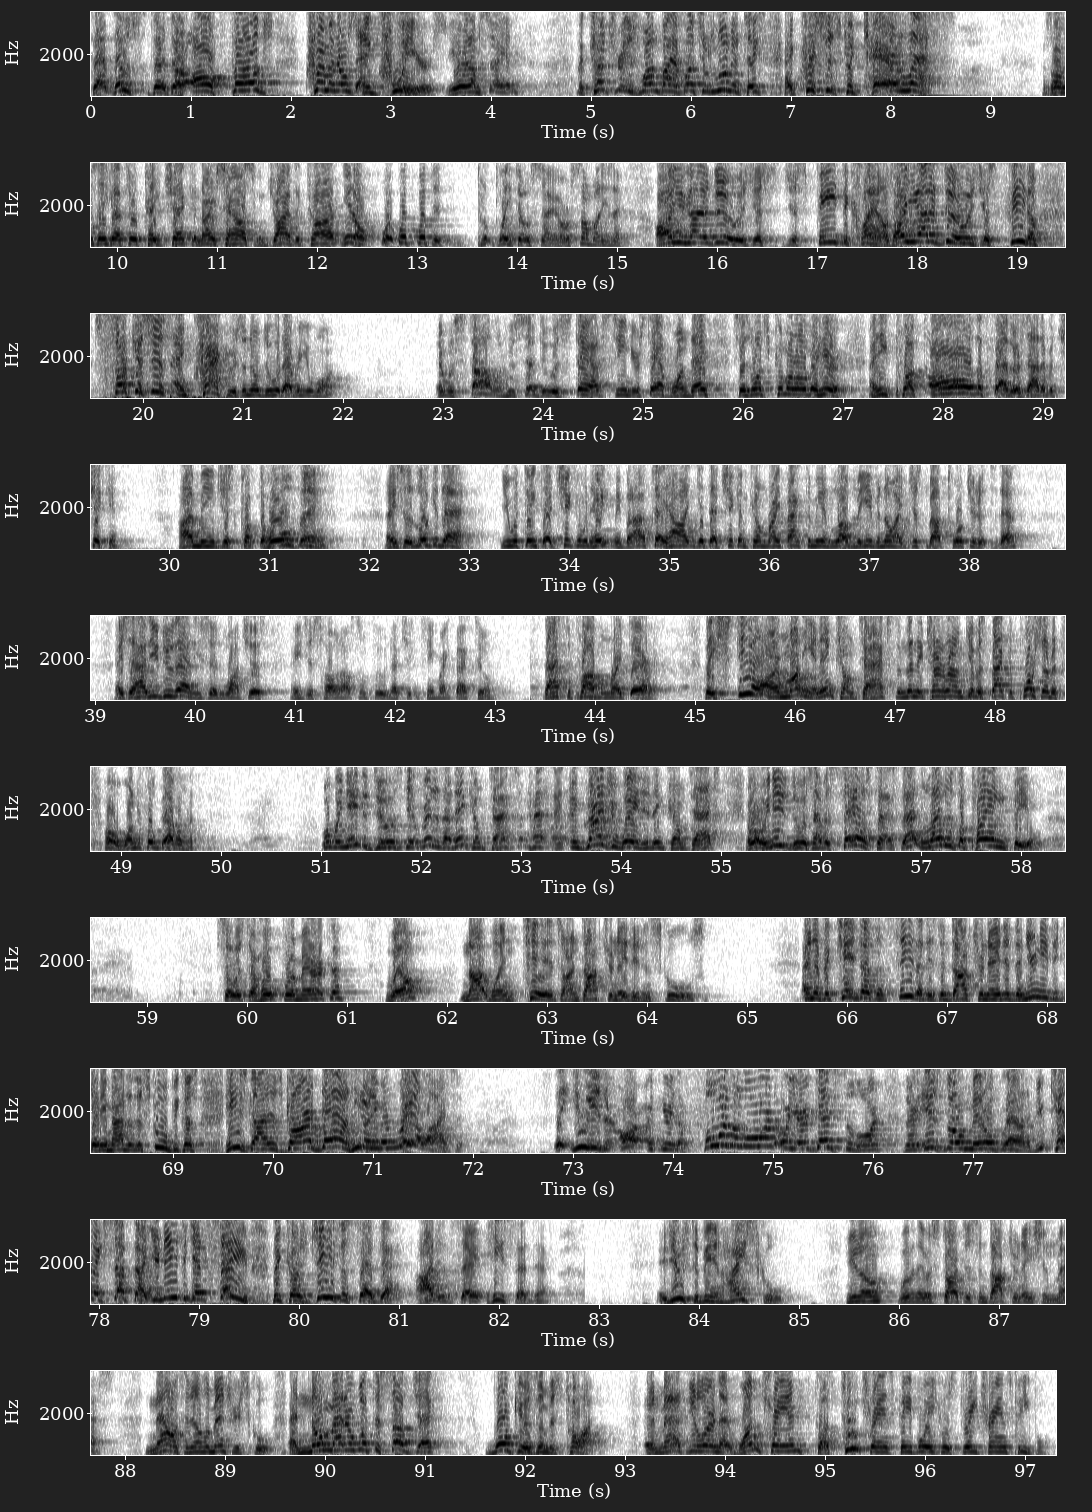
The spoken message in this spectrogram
That, those they're, they're all thugs, criminals, and queers. You know what I'm saying? The country is run by a bunch of lunatics, and Christians could care less. As long as they got their paycheck, a nice house, and drive the car. You know what? What, what did Plato say, or somebody say, all you got to do is just, just feed the clowns. All you got to do is just feed them circuses and crackers, and they'll do whatever you want. It was Stalin who said to his staff, senior staff, one day, says, "Why don't you come on over here?" And he plucked all the feathers out of a chicken. I mean, just plucked the whole thing. And he said, "Look at that. You would think that chicken would hate me, but I'll tell you how I can get that chicken to come right back to me and love me, even though I just about tortured it to death." And he said, "How do you do that?" And he said, "Watch this." And he just hauled out some food, and that chicken came right back to him. That's the problem right there. They steal our money in income tax, and then they turn around and give us back a portion of it. Oh, wonderful government. What we need to do is get rid of that income tax and, and graduated income tax. And what we need to do is have a sales tax. That levels the playing field. So is there hope for America? Well, not when kids are indoctrinated in schools. And if a kid doesn't see that he's indoctrinated, then you need to get him out of the school because he's got his guard down. He don't even realize it. That you either are you're either for the Lord or you're against the Lord. There is no middle ground. If you can't accept that, you need to get saved because Jesus said that. I didn't say it, he said that. It used to be in high school, you know, when they would start this indoctrination mess. Now it's in elementary school. And no matter what the subject, wokeism is taught. In math, you learn that one trans plus two trans people equals three trans people.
